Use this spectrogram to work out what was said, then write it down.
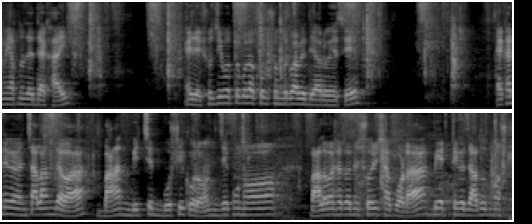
আমি আপনাদের দেখাই। এই যে সূচিপত্রগুলো খুব সুন্দরভাবে দেওয়া রয়েছে। এখানে চালান দেওয়া, বান, বিচ্ছেদ, বশীকরণ যে কোনো ভালোবাসা জানে সরিষা পড়া, বেড থেকে জাদু নষ্ট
